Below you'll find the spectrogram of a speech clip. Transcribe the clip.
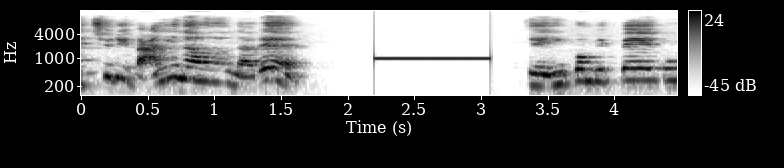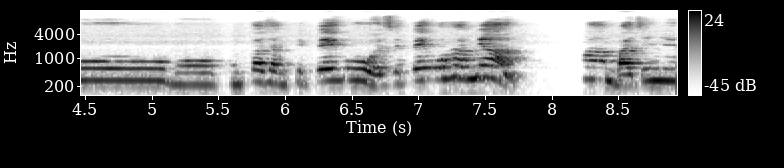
매출이 많이 나오는 날은 이제 인건비 빼고 뭐 공과장비 빼고 월세 빼고 하면 한 마진율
